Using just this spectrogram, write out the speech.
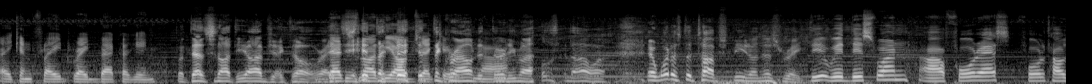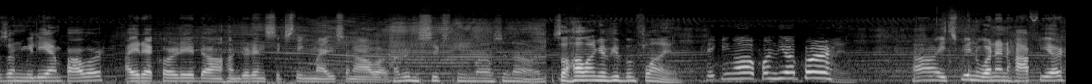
I can fly it right back again. But that's not the object, though, right? That's not the hit object the here, ground no. at 30 miles an hour. And what is the top speed on this rig? The- With this one, uh, 4S, 4000 milliamp hour, I recorded uh, 116 miles an hour. 116 miles an hour. So how long have you been flying? Taking off on the upper. Uh, it's been one and a half year.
